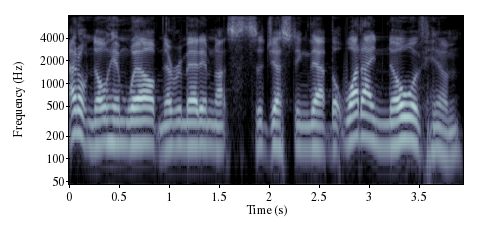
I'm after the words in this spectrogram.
I don't know him well, I've never met him, not suggesting that, but what I know of him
